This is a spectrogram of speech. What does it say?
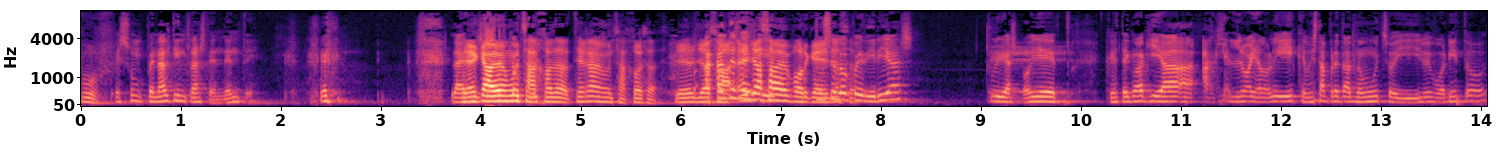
Uf. Es un penalti intrascendente. La Tiene que haber muchas cosas, tiene que haber muchas cosas. Él ya, Antes sabe, él ya sabe por qué. ¿Tú se lo sabe. pedirías? Tú dirías, oye, que tengo aquí a, aquí al del Valladolid, que me está apretando mucho y es bonito.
